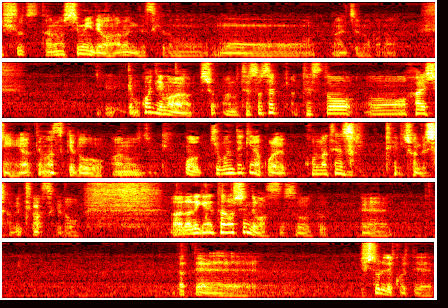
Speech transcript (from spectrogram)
一つ楽しみではあるんですけども、もう、なんちゅうのかな。でもこれで今、あのテストセテスト配信やってますけど、あの、結構気分的にはこれ、こんなテンション、テンションで喋ってますけど、あ何気に楽しんでます、すごく。えー、だって、一人でこうやって、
